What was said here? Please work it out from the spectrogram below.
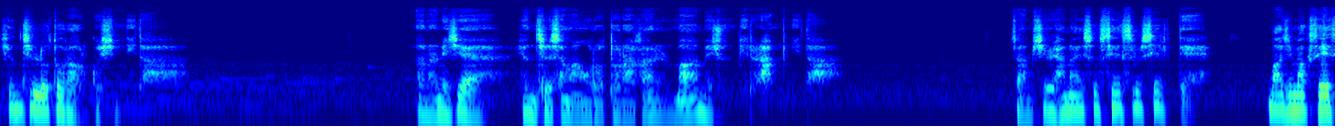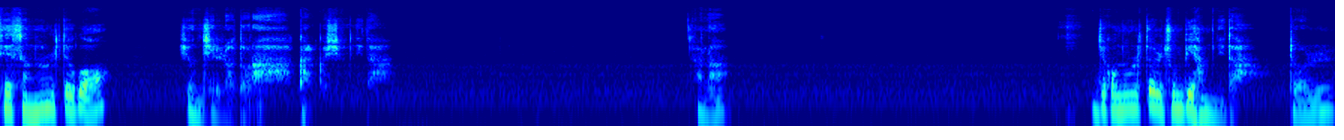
현실로 돌아올 것입니다. 나는 이제 현실 상황으로 돌아갈 마음의 준비를 합니다. 잠시 후에 하나에서 셋을 셀 때 마지막 셋에서 눈을 뜨고 현실로 돌아 갈 것입니다. 하나. 이제 그 눈을 뜰 준비합니다. 둘.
